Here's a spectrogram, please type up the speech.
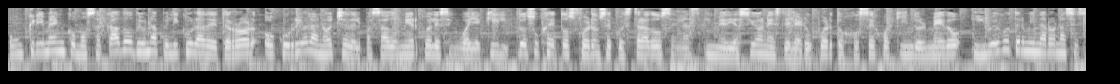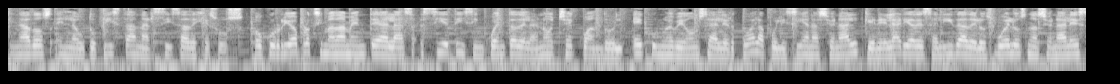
Un crimen como sacado de una película de terror ocurrió la noche del pasado miércoles en Guayaquil. Dos sujetos fueron secuestrados en las inmediaciones del aeropuerto José Joaquín Dolmedo y luego terminaron asesinados en la autopista Narcisa de Jesús. Ocurrió aproximadamente a las 7 y 50 de la noche cuando el ECU 911 alertó a la Policía Nacional que en el área de salida de los vuelos nacionales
